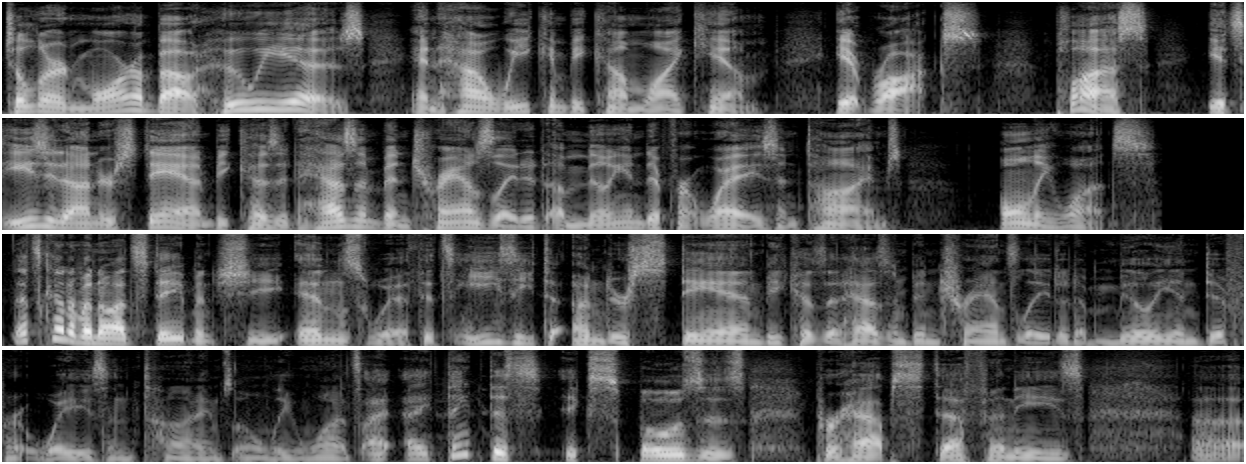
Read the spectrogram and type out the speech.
to learn more about who he is and how we can become like him. It rocks. Plus, it's easy to understand because it hasn't been translated a million different ways and times, only once. That's kind of an odd statement she ends with. It's easy to understand because it hasn't been translated a million different ways and times, only once. I, I think this exposes perhaps Stephanie's uh,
